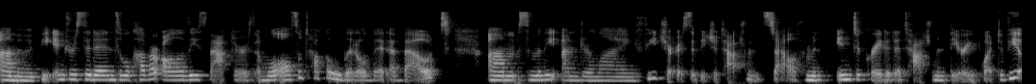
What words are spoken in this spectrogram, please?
um, and might be interested in. So, we'll cover all of these factors. And we'll also talk a little bit about um, some of the underlying features of each attachment style from an integrated attachment theory point of view.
